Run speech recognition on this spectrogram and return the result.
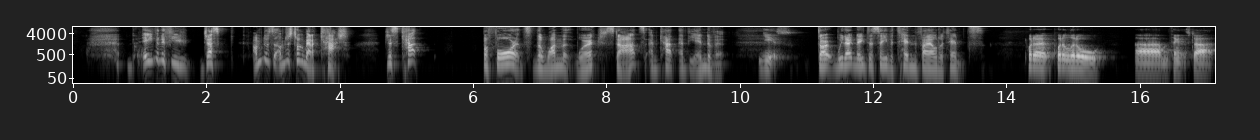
even if you just, I'm just, I'm just talking about a cut. Just cut before it's the one that worked starts, and cut at the end of it. yes. Don't we don't need to see the ten failed attempts. Put a put a little um, thing at the start.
